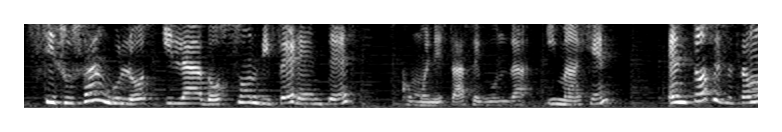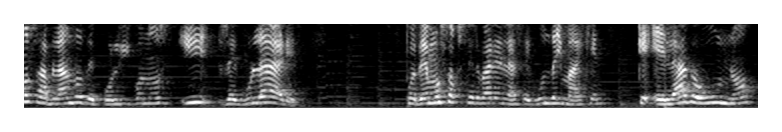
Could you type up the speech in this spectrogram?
Si sus ángulos y lados son diferentes, como en esta segunda imagen, entonces estamos hablando de polígonos irregulares. Podemos observar en la segunda imagen que el lado 1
